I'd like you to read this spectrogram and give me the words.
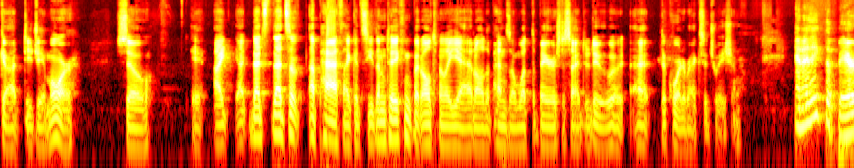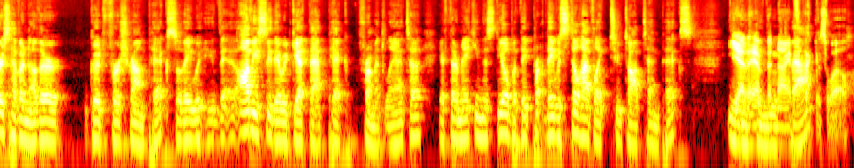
got DJ Moore. So it, I, I, that's that's a, a, path I could see them taking, but ultimately, yeah, it all depends on what the Bears decide to do uh, at the quarterback situation. And I think the Bears have another good first round pick, so they would they, obviously they would get that pick from Atlanta if they're making this deal, but they they would still have like two top ten picks. Yeah, they have the ninth back. pick as well.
